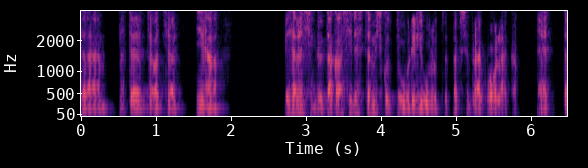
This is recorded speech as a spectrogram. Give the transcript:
noh, töötavad seal ja ja seal on siis nagu tagasisidestamiskultuuri juurutatakse praegu hoolega, et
